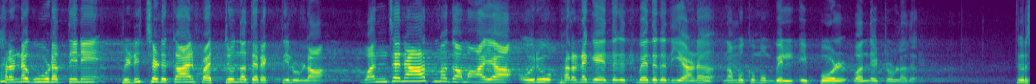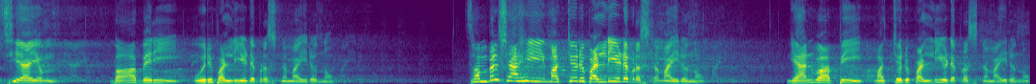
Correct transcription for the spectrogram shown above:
ഭരണകൂടത്തിന് പിടിച്ചെടുക്കാൻ പറ്റുന്ന തരത്തിലുള്ള വഞ്ചനാത്മകമായ ഒരു ഭരണഗേദ ഭേദഗതിയാണ് നമുക്ക് മുമ്പിൽ ഇപ്പോൾ വന്നിട്ടുള്ളത്. തീർച്ചയായും ബാബരി ഒരു പള്ളിയുടെ പ്രശ്നമായിരുന്നു. സമ്പൽ ഷാഹി മറ്റൊരു പള്ളിയുടെ പ്രശ്നമായിരുന്നു. ഗ്യാൻവാപ്പി മറ്റൊരു പള്ളിയുടെ പ്രശ്നമായിരുന്നു.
